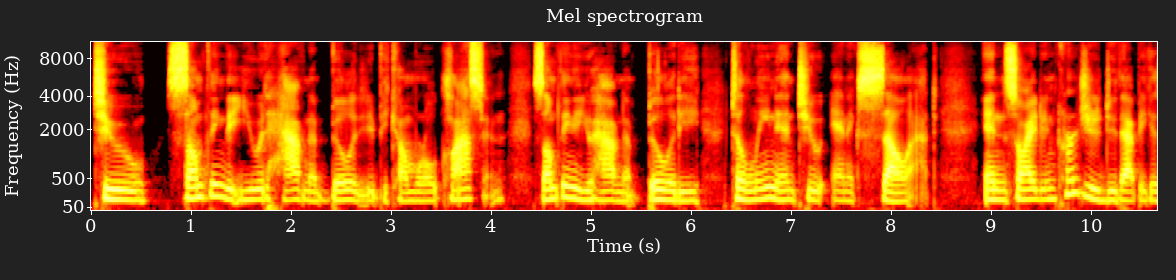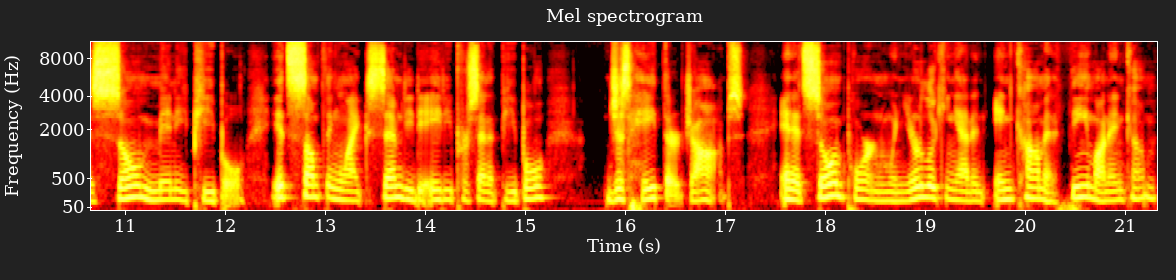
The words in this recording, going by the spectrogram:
to something that you would have an ability to become world class in, something that you have an ability to lean into and excel at. And so I'd encourage you to do that because so many people, it's something like 70 to 80% of people just hate their jobs. And it's so important when you're looking at an income, and a theme on income,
